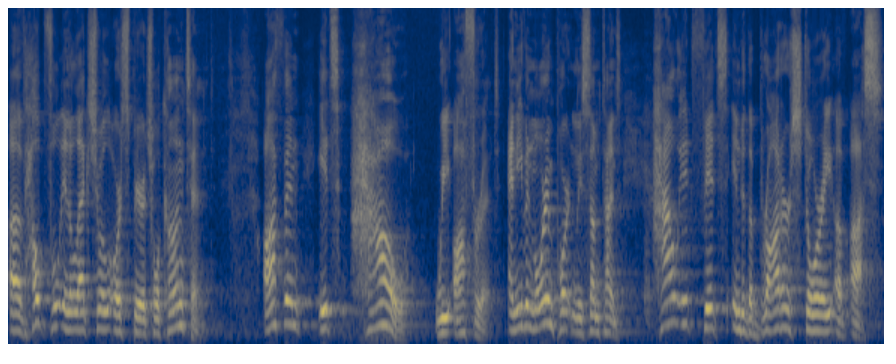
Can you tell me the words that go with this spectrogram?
of helpful intellectual or spiritual content. Often, it's how we offer it. And even more importantly, sometimes, how it fits into the broader story of us.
